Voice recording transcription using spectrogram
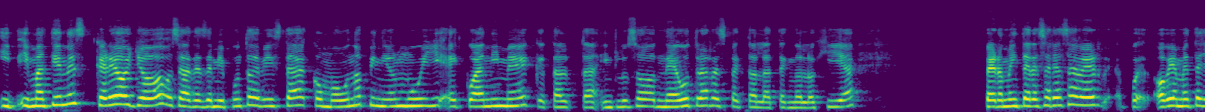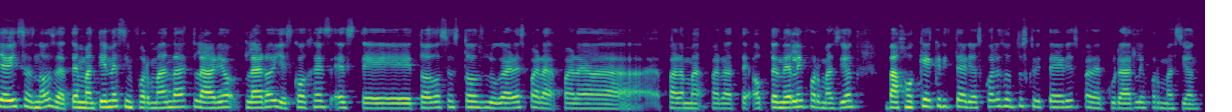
y, mantienes, creo yo, o sea, desde mi punto de vista, como una opinión muy ecuánime, que tal, incluso neutra respecto a la tecnología. Pero me interesaría saber, pues, obviamente ya dices, ¿no? O sea, te mantienes informada, claro, claro, y escoges este, todos estos lugares para, para, para, para obtener la información. ¿Bajo qué criterios? ¿Cuáles son tus criterios para curar la información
